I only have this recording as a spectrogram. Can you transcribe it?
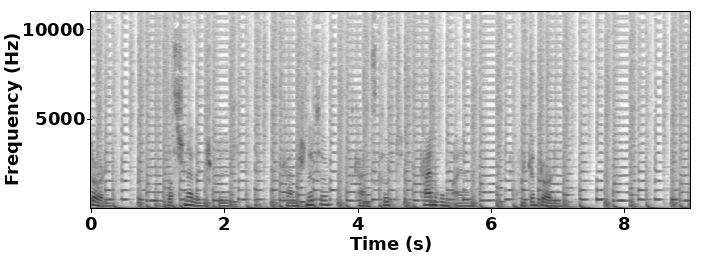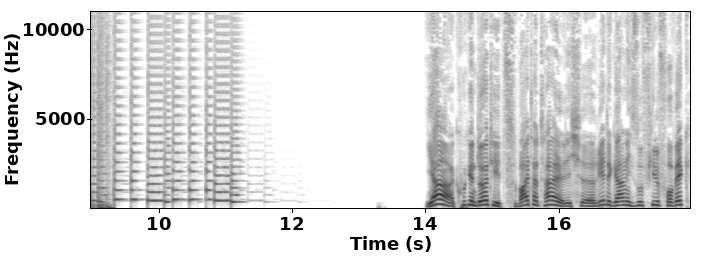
Das schnelle Gespräch. Keine Schnitte, kein Skript, kein Rumeiern. Quick and Dirty. Ja, Quick and Dirty, zweiter Teil. Ich äh, rede gar nicht so viel vorweg.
